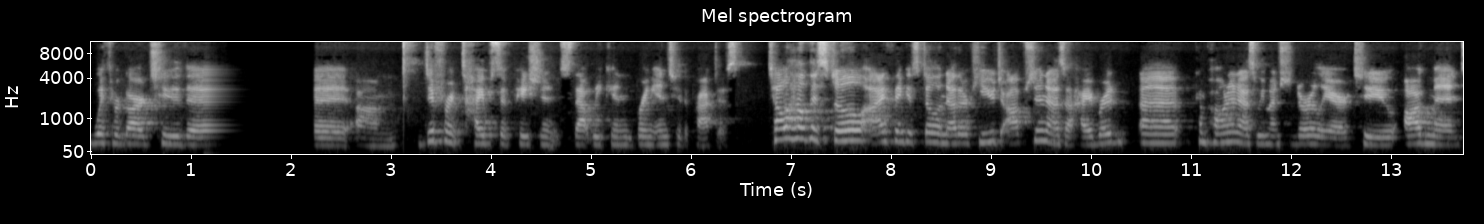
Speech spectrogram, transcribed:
with regard to the um, different types of patients that we can bring into the practice. Telehealth is still, I think, is still another huge option as a hybrid uh, component, as we mentioned earlier, to augment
